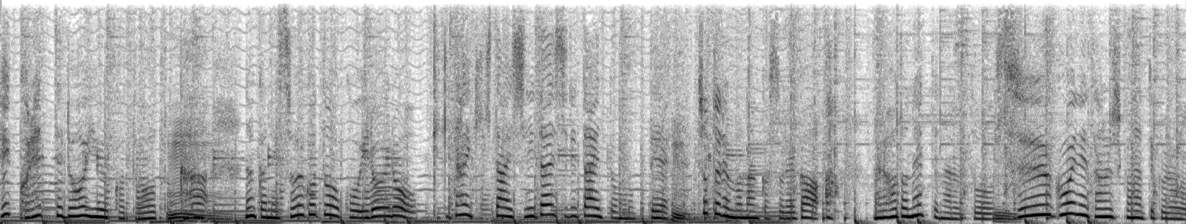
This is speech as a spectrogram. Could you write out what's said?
えこれってどういうこと？とか、うん。なんかねそういうことをこういろいろ聞きたい聞きたい知りたい知りたいと思って、うん。ちょっとでもなんかそれがあなるほどねってなると、ん。すごいね楽しくなってくるの。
